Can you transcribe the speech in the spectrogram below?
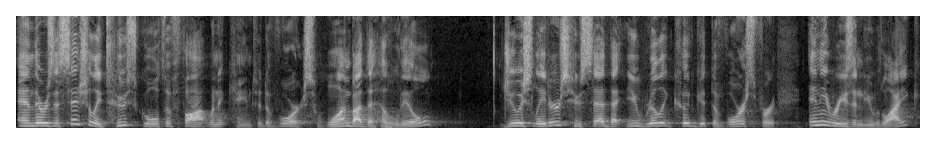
And there was essentially two schools of thought when it came to divorce. One by the Hillel Jewish leaders who said that you really could get divorced for any reason you would like.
